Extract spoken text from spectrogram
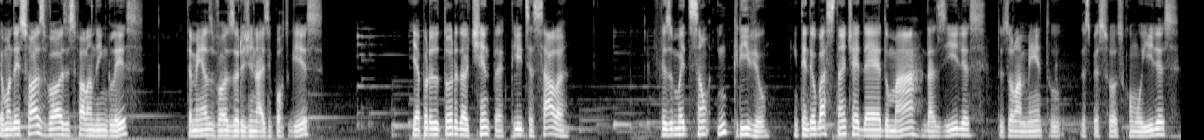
Eu mandei só as vozes falando em inglês, também as vozes originais em português. E a produtora da 80, Clícia Sala, fez uma edição incrível. Entendeu bastante a ideia do mar, das ilhas, do isolamento das pessoas como ilhas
